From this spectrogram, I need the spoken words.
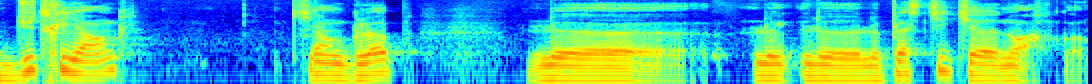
du triangle qui englobe le, le, plastique noir. Quoi.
